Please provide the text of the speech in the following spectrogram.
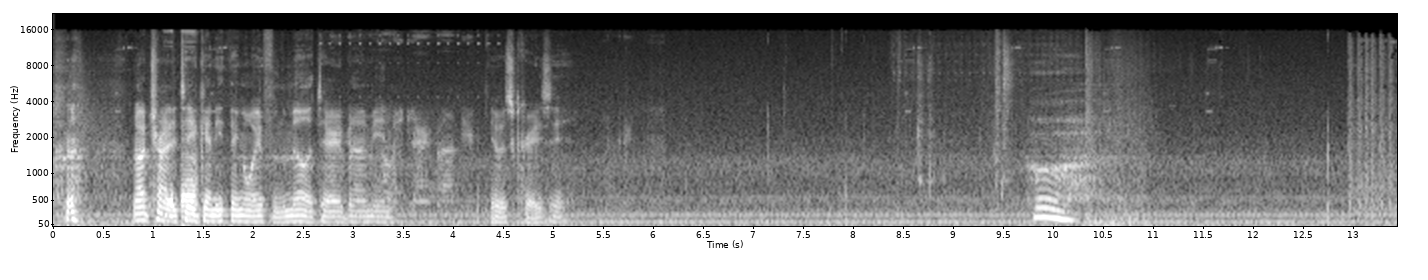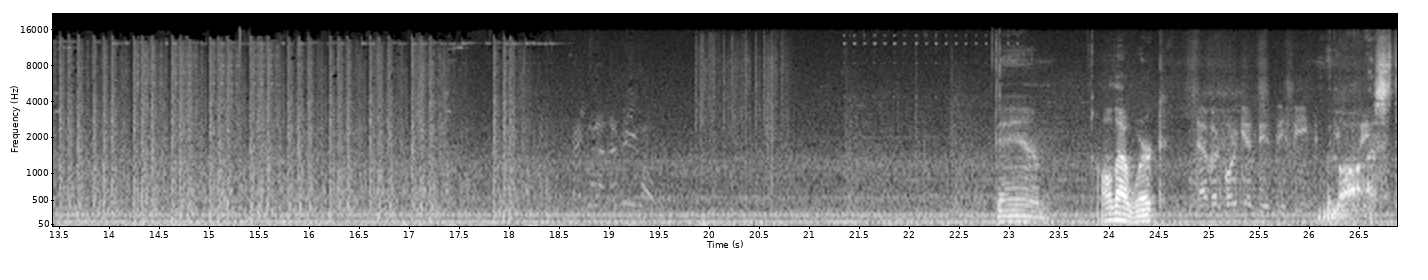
Not trying to take anything away from the military, but I mean, it was crazy. Damn. All that work, Never forget this defeat. we lost.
